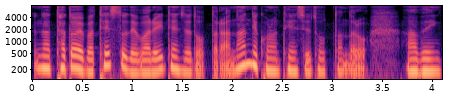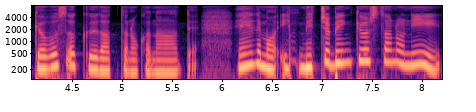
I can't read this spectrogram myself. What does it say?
な例えばテストで悪い点数取ったら、なんでこの点数取ったんだろう？あ、勉強不足だったのかなって。えー、でもめっちゃ勉強したのに、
